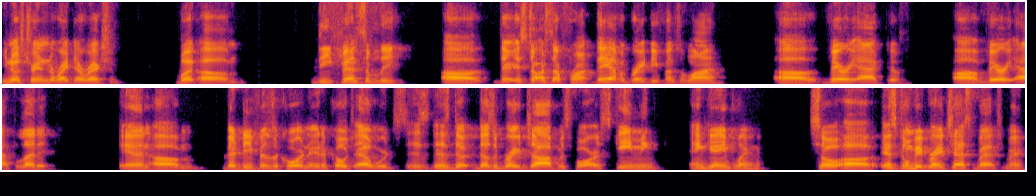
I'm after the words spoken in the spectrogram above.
you know, is trending in the right direction. But um, defensively, uh, there, it starts up front. They have a great defensive line, uh, very active, uh, very athletic, and um, their defensive coordinator, Coach Edwards, is, is, does a great job as far as scheming and game planning. So uh, it's going to be a great chess match, man.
